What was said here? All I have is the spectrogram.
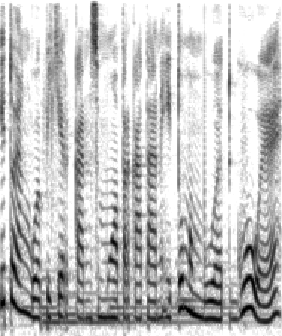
itu yang gue pikirkan semua perkataan itu membuat gue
